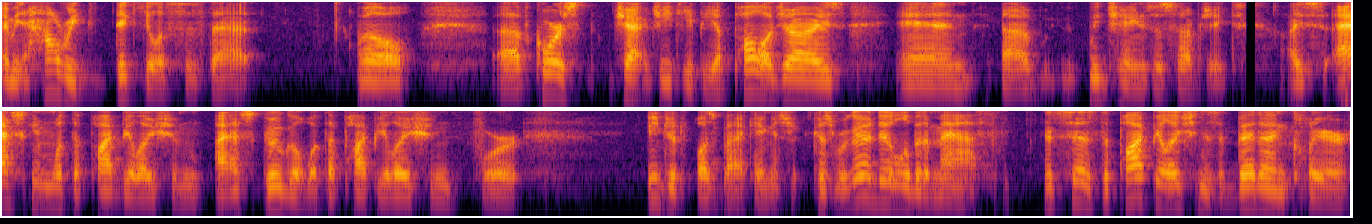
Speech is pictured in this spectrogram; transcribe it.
I mean, how ridiculous is that? Well, uh, of course, ChatGTP apologized and uh, we changed the subject. I asked him what the population, I asked Google what the population for Egypt was back in, because we're going to do a little bit of math. It says the population is a bit unclear.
